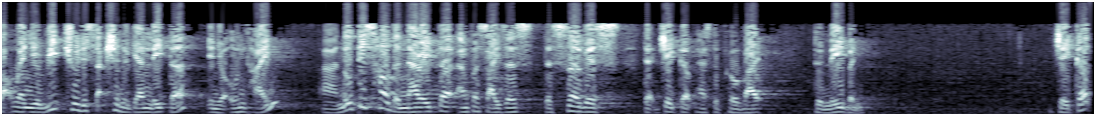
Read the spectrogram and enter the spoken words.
But when you read through this section again later in your own time, uh, notice how the narrator emphasizes the service that Jacob has to provide to Laban. Jacob,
